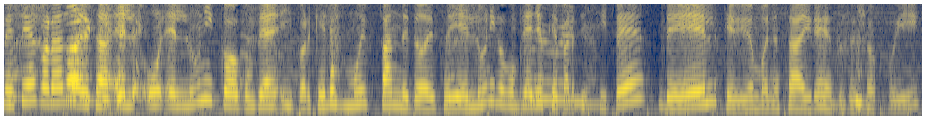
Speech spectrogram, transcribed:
Me estoy acordando de eso. El, el único cumpleaños, y porque él es muy fan de todo eso, y el único cumpleaños que participé de él, que vive en Buenos Aires, entonces yo fui,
